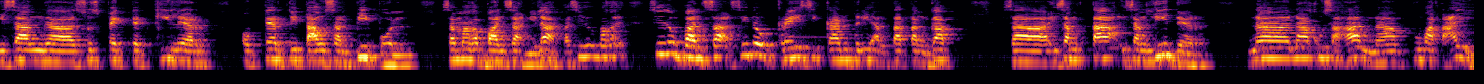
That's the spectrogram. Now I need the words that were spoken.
isang ah, suspected killer of 30,000 people sa mga bansa nila. Kasi yung mga, sinong bansa, sinong crazy country ang tatanggap sa isang ta, isang leader na nakusahan na pumatay.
